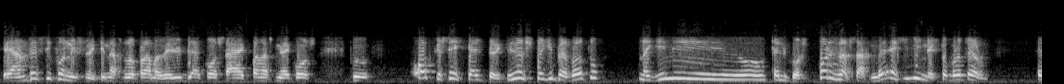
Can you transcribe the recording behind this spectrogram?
Εάν δεν συμφωνήσουν εκεί είναι αυτό το πράγμα, δηλαδή Ολυμπιακός, ΑΕΚ, Παναθυνιακό, που όποιος έχει καλύτερη κλήρωση στο γήπεδό του να γίνει ο τελικός. Χωρίς να ψάχνουμε, έχει γίνει εκ των προτέρων. Ε,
